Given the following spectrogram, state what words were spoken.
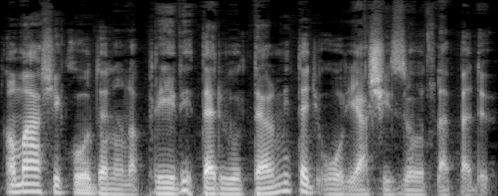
A másik oldalon a préri terült el, mint egy óriási zöld lepedő.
